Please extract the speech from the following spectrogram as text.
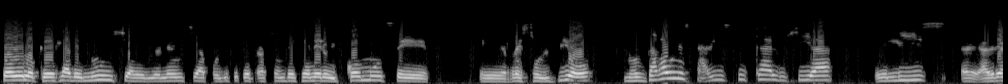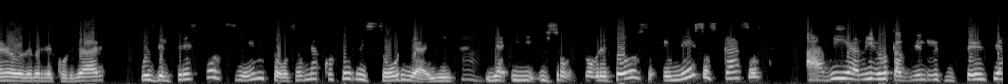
todo lo que es la denuncia de violencia política y razón de género y cómo se resolvió, nos daba una estadística, Lucía, Liz, Adriana lo debe recordar, pues del 3%, o sea, una cosa irrisoria y, ah. y, y, sobre todo en esos casos había habido también resistencia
